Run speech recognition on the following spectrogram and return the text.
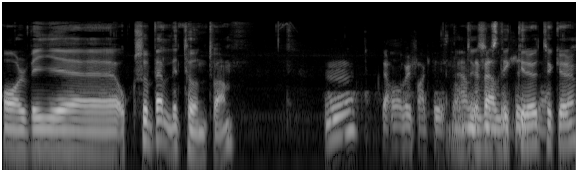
har vi eh, också väldigt tunt va? Mm, det har vi faktiskt. Någonting som sticker lite. ut tycker du?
